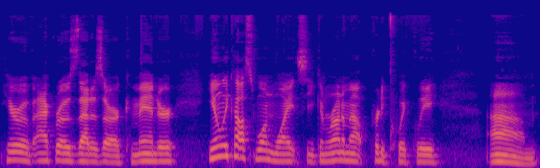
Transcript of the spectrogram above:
Hero of Akros. That is our commander. He only costs one white, so you can run him out pretty quickly. Um,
